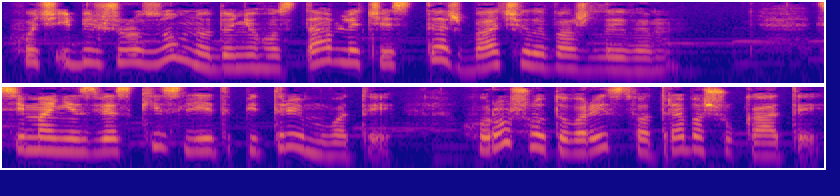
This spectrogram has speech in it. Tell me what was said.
хоч і більш розумно до нього ставлячись, теж бачили важливим. Сімейні зв'язки слід підтримувати, хорошого товариства треба шукати.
